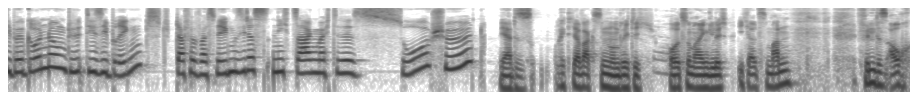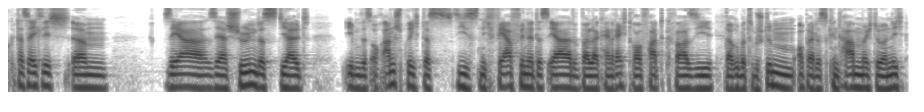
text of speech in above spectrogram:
die Begründung, die, die sie bringt, dafür, weswegen sie das nicht sagen möchte, so schön. Ja, das ist richtig erwachsen und richtig wholesome eigentlich. Ich als Mann finde es auch tatsächlich ähm, sehr, sehr schön, dass die halt eben das auch anspricht, dass sie es nicht fair findet, dass er, weil er kein Recht drauf hat, quasi darüber zu bestimmen, ob er das Kind haben möchte oder nicht,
